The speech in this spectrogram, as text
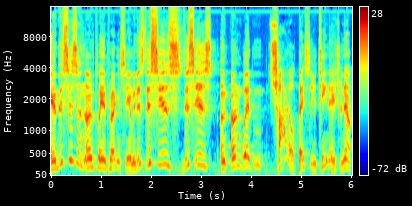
And this is an unplanned pregnancy. I mean, this, this, is, this is an unwed child, basically a teenager. Now,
